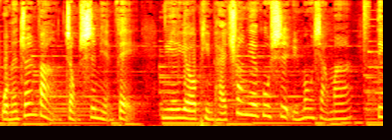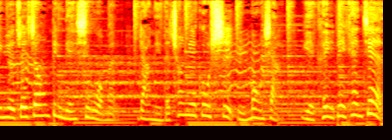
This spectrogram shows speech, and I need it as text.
我们专访总是免费。你也有品牌创业故事与梦想吗？订阅追踪并联系我们，让你的创业故事与梦想也可以被看见。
